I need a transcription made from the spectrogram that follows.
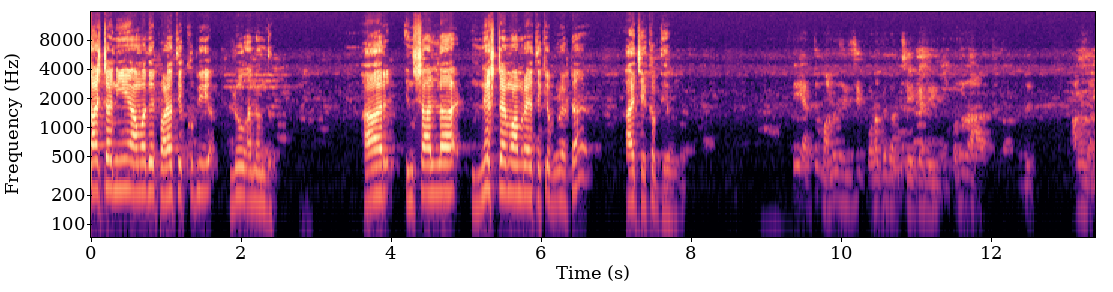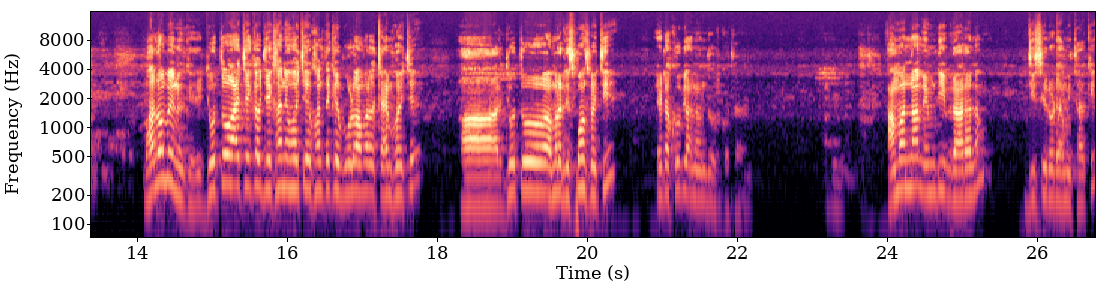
কাজটা নিয়ে আমাদের পাড়াতে খুবই লোক আনন্দ। আর ইনশাআল্লাহ নেক্সট টাইম আমরা এ থেকে বড় একটা আই চেকআপ দেবো। এই এত মানুষ এসে পড়াতে পারছে এখানে কতটা ভালো ভালো মেনু কি? যত আছে কেউ যেখানে হয়েছে ওখান থেকে বড় আমরা ক্যাম্প হয়েছে আর যত আমরা রেসপন্স পেয়েছি এটা খুবই আনন্দর কথা। আমার নাম এমডি ইব্রাহার আলম জিসি রোডে আমি থাকি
